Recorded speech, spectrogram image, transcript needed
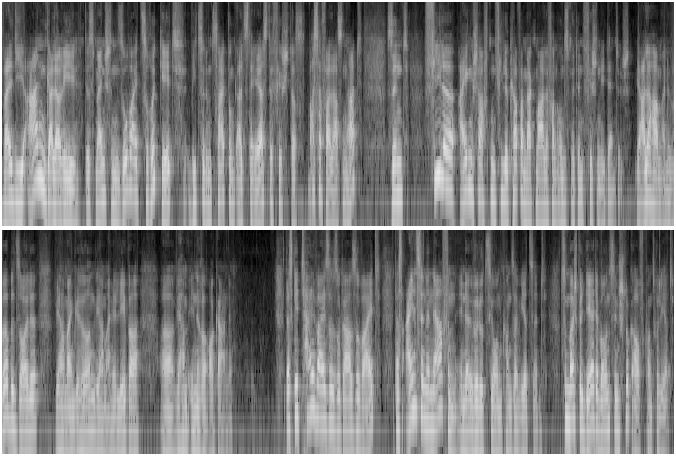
weil die Ahnengalerie des Menschen so weit zurückgeht, wie zu dem Zeitpunkt, als der erste Fisch das Wasser verlassen hat, sind viele Eigenschaften, viele Körpermerkmale von uns mit den Fischen identisch. Wir alle haben eine Wirbelsäule, wir haben ein Gehirn, wir haben eine Leber, äh, wir haben innere Organe. Das geht teilweise sogar so weit, dass einzelne Nerven in der Evolution konserviert sind. Zum Beispiel der, der bei uns den Schluckauf kontrolliert.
